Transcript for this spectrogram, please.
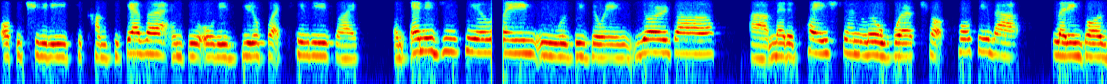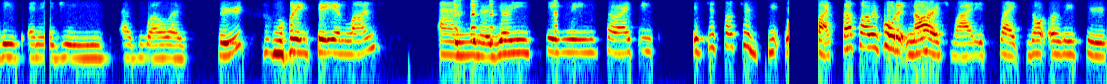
opportunity to come together and do all these beautiful activities like an energy healing. We would be doing yoga, uh, meditation, a little workshop talking about letting go of these energies as well as food, morning tea and lunch, and you know yoni steaming. So I think it's just such a like that's why we called it nourish, right? It's like not only to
